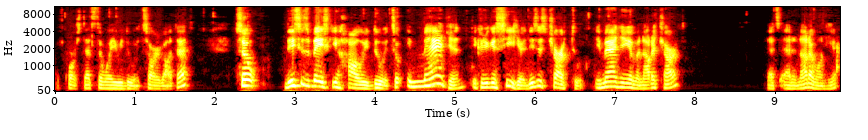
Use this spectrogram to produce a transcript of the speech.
Of course, that's the way we do it. Sorry about that. So this is basically how we do it. So imagine, because you can see here, this is chart two. Imagine you have another chart. Let's add another one here.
